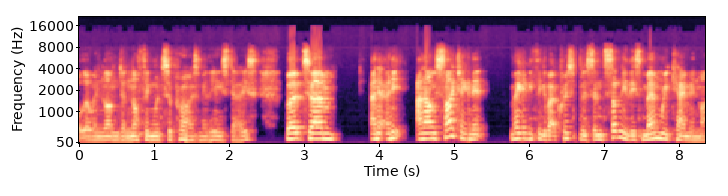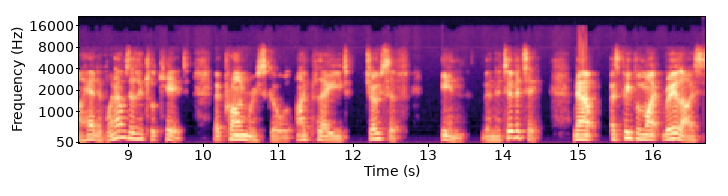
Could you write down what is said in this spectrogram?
although in London nothing would surprise me these days. But um, and and it and I was cycling it made me think about Christmas. And suddenly this memory came in my head of when I was a little kid at primary school, I played Joseph in the Nativity. Now, as people might realize,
